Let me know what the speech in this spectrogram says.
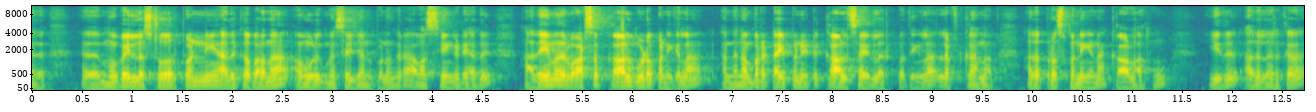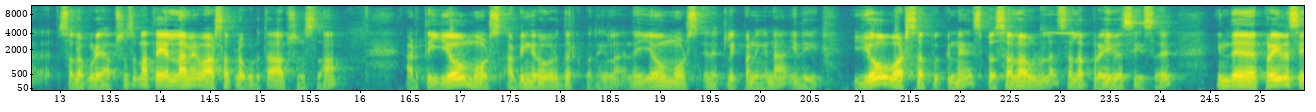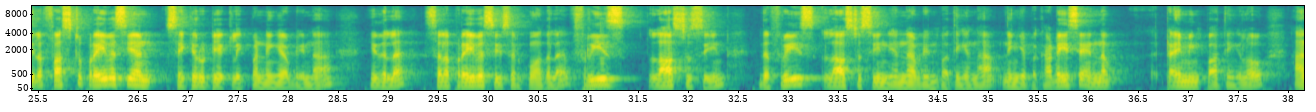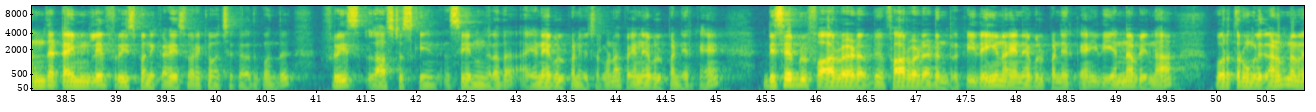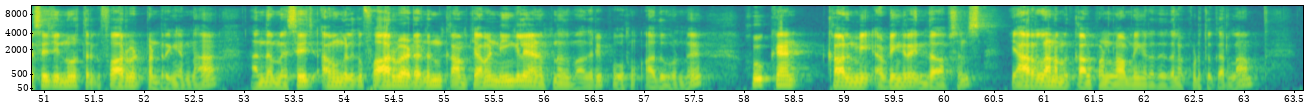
மொபைலில் ஸ்டோர் பண்ணி அதுக்கப்புறம் தான் அவங்களுக்கு மெசேஜ் அனுப்பணுங்கிற அவசியம் கிடையாது. அதே மாதிரி வாட்ஸ்அப் கால் கூட பண்ணிக்கலாம். அந்த நம்பரை டைப் பண்ணிவிட்டு கால் சைடில் இருக்குது பார்த்தீங்களா லெஃப்ட் கார்னர் அதை ப்ரெஸ் பண்ணிங்கன்னா கால் ஆகும். இது அதில் இருக்கிற சொல்லக்கூடிய ஆப்ஷன்ஸ் மற்ற எல்லாமே வாட்ஸ்அப்பில் கொடுத்த ஆப்ஷன்ஸ் தான். அடுத்து யோ மோட்ஸ் அப்படிங்கிற ஒரு இது இருக்குது பார்த்தீங்களா? இந்த யோ மோட்ஸ் இதை கிளிக் பண்ணிங்கன்னா இது யோ வாட்ஸ்அப்புக்குன்னு ஸ்பெஷலாக உள்ள சில ப்ரைவசிஸு இந்த ப்ரைவசியில் ஃபஸ்ட்டு ப்ரைவசி அண்ட் செக்யூரிட்டியை கிளிக் பண்ணிங்க அப்படின்னா இதில் சில ப்ரைவசிஸ் இருக்கும். அதில் ஃப்ரீஸ் லாஸ்ட் சீன் இந்த ஃப்ரீஸ் லாஸ்ட் சீன் என்ன அப்படின்னு பார்த்தீங்கன்னா நீங்கள் இப்போ கடைசியாக என்ன டைமிங் பார்த்தீங்களோ அந்த டைமிங்லேயே ஃப்ரீஸ் பண்ணி கடைசி வரைக்கும் வச்சுக்கிறதுக்கு வந்து ஃப்ரீஸ் லாஸ்ட் ஸ்கீன் சீனுங்கிறத எனேபிள் பண்ணி வச்சுருக்கோம். நான் இப்போ எனேபிள் பண்ணியிருக்கேன். டிசேபிள் ஃபார்வேர்டு அப்படி ஃபார்வேர்டுன்னு இருக்குது இதையும் நான் எனேபிள் பண்ணியிருக்கேன். இது என்ன அப்படின்னா ஒருத்தர் உங்களுக்கு அனுப்பின மெசேஜ் இன்னொருத்தருக்கு ஃபார்வேர்ட் பண்ணுறீங்கன்னா அந்த மெசேஜ் அவங்களுக்கு ஃபார்வேர்டுன்னு காமிக்காமல் நீங்களே அனுப்புனது மாதிரி போகும். அது ஒன்று ஹூ கேன் கால் மீ அப்படிங்கிற இந்த ஆப்ஷன்ஸ் யாரெல்லாம் நமக்கு கால் பண்ணலாம் அப்படிங்கிறத இதில் கொடுத்துக்கரலாம்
